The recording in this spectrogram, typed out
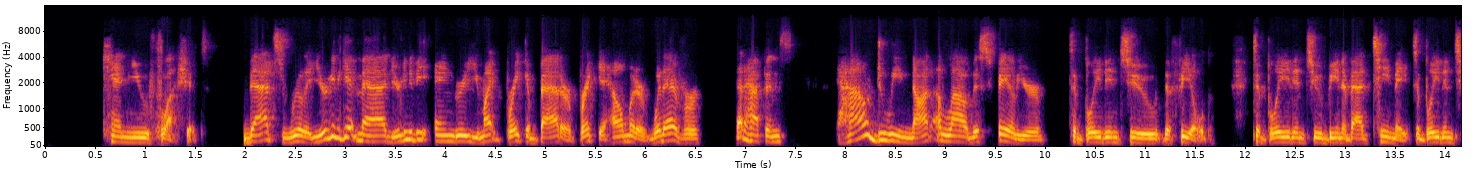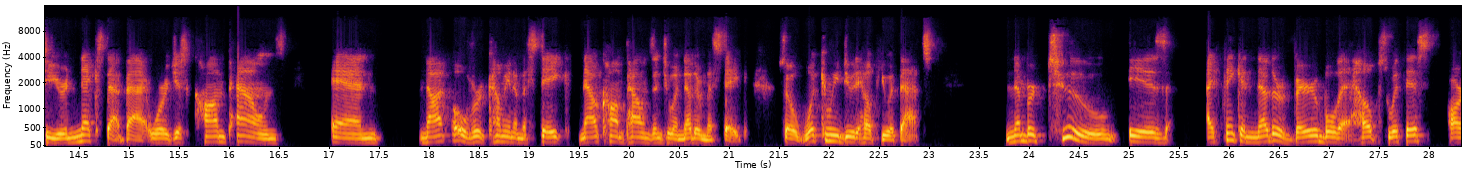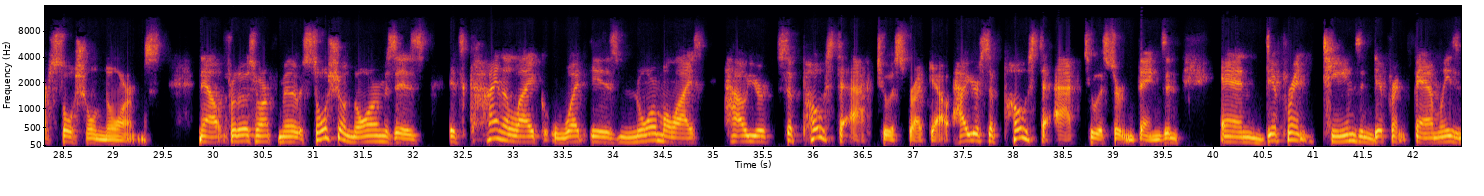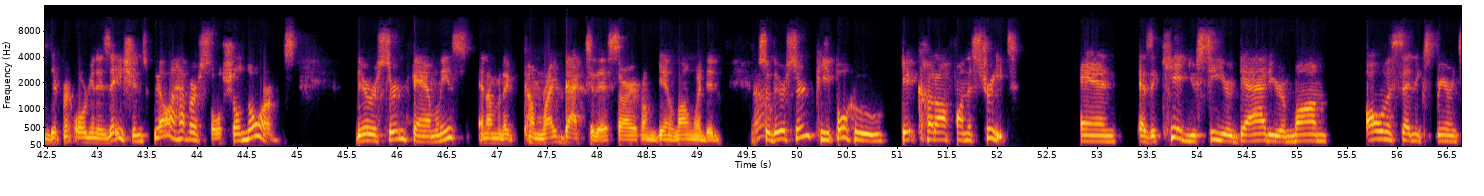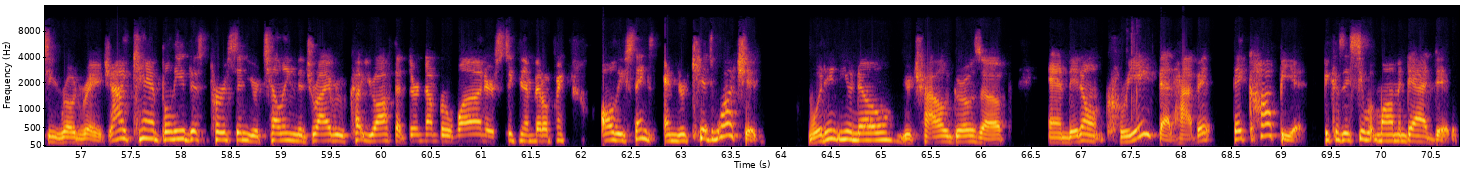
can you flush it? That's really, you're going to get mad, you're going to be angry, you might break a bat or break a helmet or whatever. That happens. How do we not allow this failure to bleed into the field, to bleed into being a bad teammate, to bleed into your next at bat, where it just compounds and not overcoming a mistake now compounds into another mistake. So, what can we do to help you with that? Number two is I think another variable that helps with this are social norms. Now, for those who aren't familiar with social norms, is it's kind of like what is normalized how you're supposed to act to a strikeout, how you're supposed to act to a certain things. And and different teams and different families and different organizations, we all have our social norms there are certain families, and I'm going to come right back to this. Sorry if I'm getting long winded. No. So there are certain people who get cut off on the street. And as a kid, you see your dad or your mom all of a sudden experiencing road rage. I can't believe this person. You're telling the driver who cut you off that they're number one or sticking the middle finger, all these things. And your kids watch it. Wouldn't you know your child grows up and they don't create that habit, they copy it because they see what mom and dad did.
